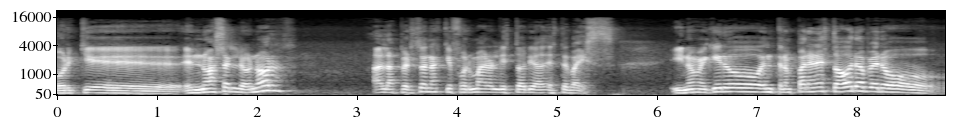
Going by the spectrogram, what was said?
porque en no hacerle honor a las personas que formaron la historia de este país. Y no me quiero entrampar en esto ahora, pero,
